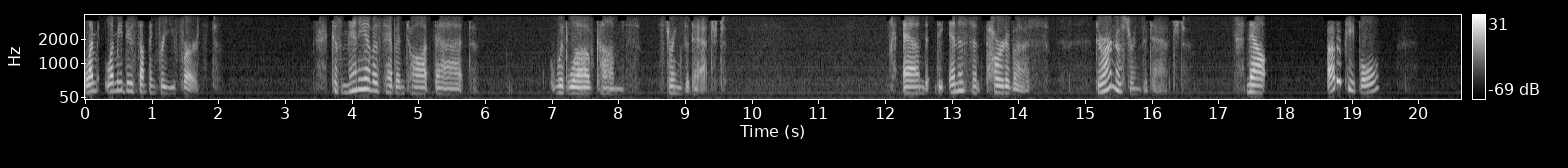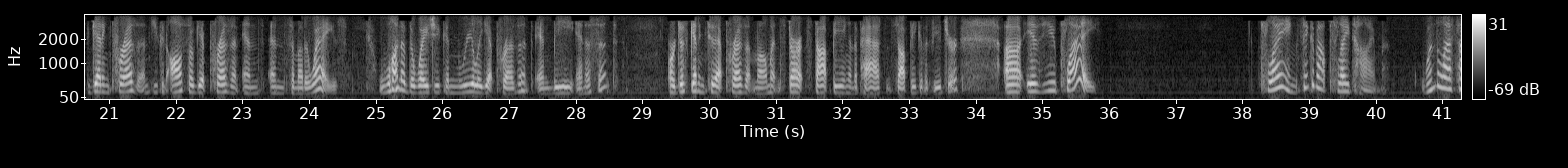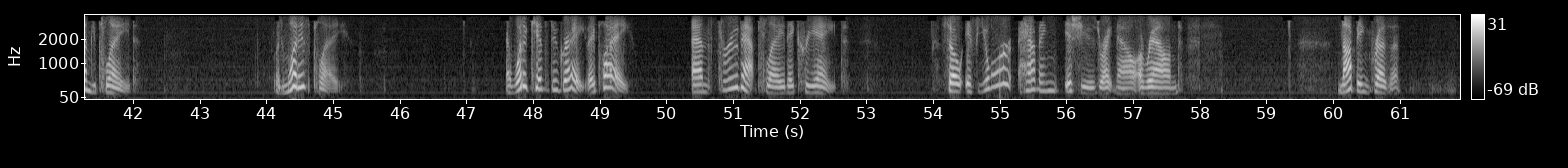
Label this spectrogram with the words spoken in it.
Let me let me do something for you first. Cuz many of us have been taught that with love comes strings attached. And the innocent part of us, there are no strings attached. Now, other people getting present, you can also get present in, in some other ways. One of the ways you can really get present and be innocent or just getting to that present moment and start stop being in the past and stop being in the future uh, is you play. Playing. Think about playtime. When's the last time you played? And what is play? And what do kids do great? They play. And through that play, they create. So if you're having issues right now around not being present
